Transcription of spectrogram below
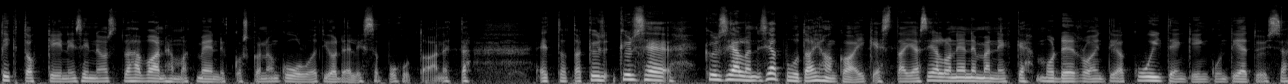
TikTokkiin, niin sinne on sitten vähän vanhemmat mennyt, koska ne on kuullut, että Jodelissa puhutaan, että et tota, kyllä, kyllä, se, kyllä siellä, sieltä puhutaan ihan kaikesta ja siellä on enemmän ehkä moderointia kuitenkin kuin tietyissä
